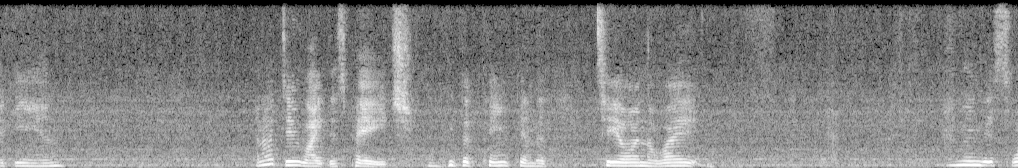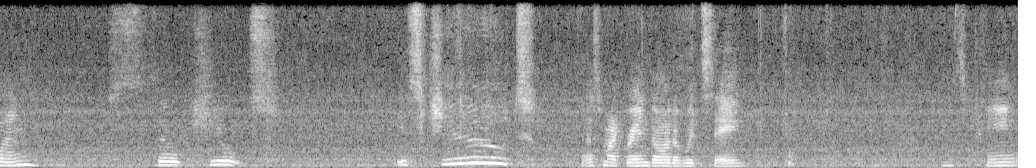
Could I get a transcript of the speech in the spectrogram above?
Again. And I do like this page. the pink and the teal and the white. And then this one. So cute. It's cute. As my granddaughter would say. It's pink.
